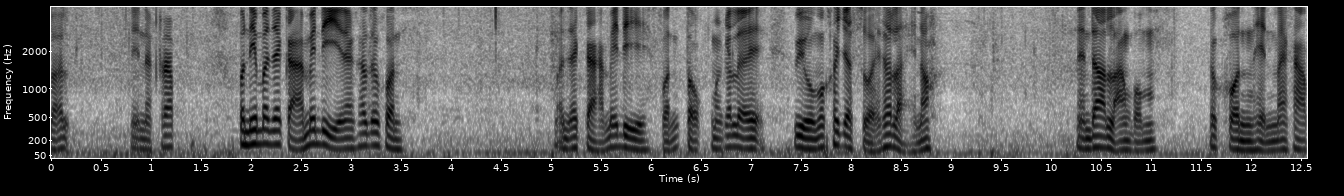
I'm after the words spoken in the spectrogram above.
ร้อยนี่นะครับ วันนี้บรรยากาศไม่ดีนะครับทุกคน บรรยากาศไม่ดีฝนตกมันก็เลยวิวไม่ค่อยจะสวยเท่าไหร่เนาะในด้านหลังผมทุกคนเห็นไหมครับ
